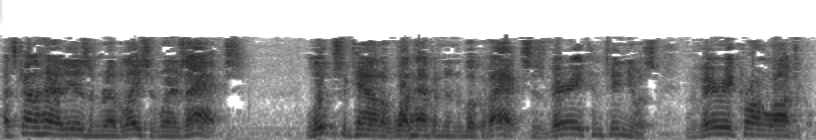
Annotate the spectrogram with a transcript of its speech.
That's kind of how it is in Revelation, whereas Acts, Luke's account of what happened in the book of Acts is very continuous, very chronological.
